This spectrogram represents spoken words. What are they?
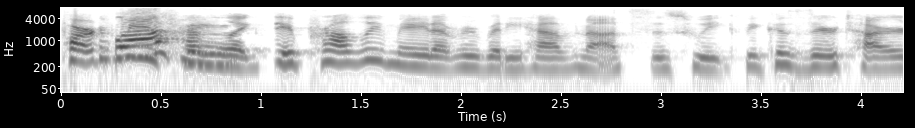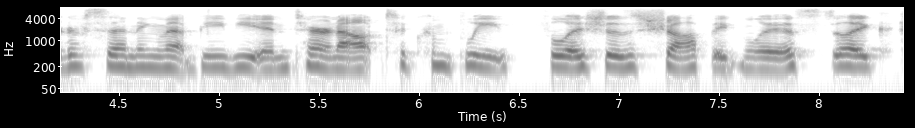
Part of me is probably laughing. like, they probably made everybody have nots this week because they're tired of sending that BB intern out to complete Felicia's shopping list. Like,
